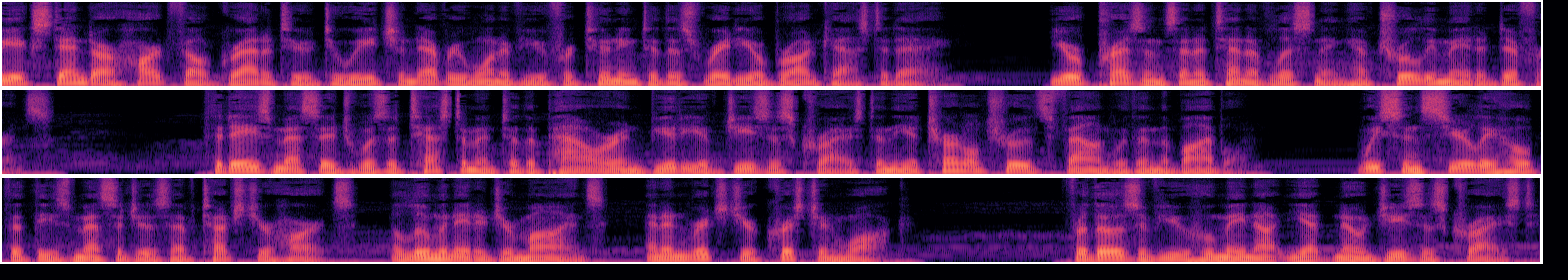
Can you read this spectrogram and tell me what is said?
We extend our heartfelt gratitude to each and every one of you for tuning to this radio broadcast today. Your presence and attentive listening have truly made a difference. Today's message was a testament to the power and beauty of Jesus Christ and the eternal truths found within the Bible. We sincerely hope that these messages have touched your hearts, illuminated your minds, and enriched your Christian walk. For those of you who may not yet know Jesus Christ,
